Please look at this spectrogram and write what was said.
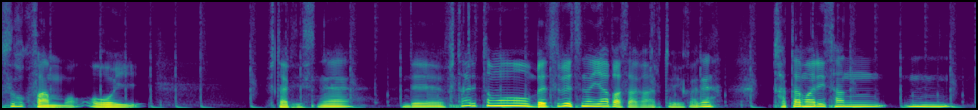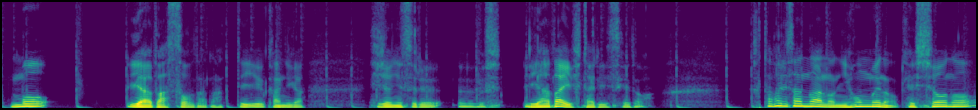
すごくファンも多い2人ですね。で2人とも別々のヤバさがあるというかねかたまりさんもやばそうだなっていう感じが非常にするやばい2人ですけど。かたまりさんのあの2本目の決勝の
